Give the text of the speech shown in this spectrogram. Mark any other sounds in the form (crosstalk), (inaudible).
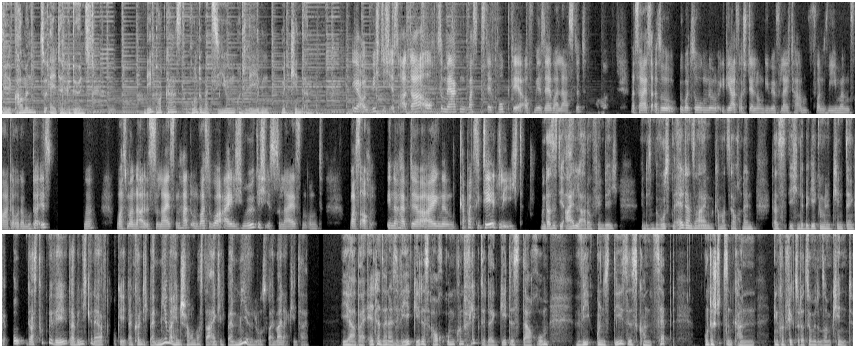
Willkommen zu Elterngedöns, dem Podcast rund um Erziehung und Leben mit Kindern. Ja, und wichtig ist da auch zu merken, was ist der Druck, der auf mir selber lastet. Das heißt also überzogene Idealvorstellungen, die wir vielleicht haben, von wie man Vater oder Mutter ist, ne? was man da alles zu leisten hat und was aber eigentlich möglich ist zu leisten und was auch innerhalb der eigenen Kapazität liegt. Und das ist die Einladung, finde ich, in diesem bewussten Elternsein, kann man es ja auch nennen, dass ich in der Begegnung mit dem Kind denke, oh, das tut mir weh, da bin ich genervt. Okay, dann könnte ich bei mir mal hinschauen, was da eigentlich bei mir los war in meiner Kindheit. Ja, bei Elternsein als Weg geht es auch um Konflikte. Da geht es darum, wie uns dieses Konzept unterstützen kann in Konfliktsituationen mit unserem Kind.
